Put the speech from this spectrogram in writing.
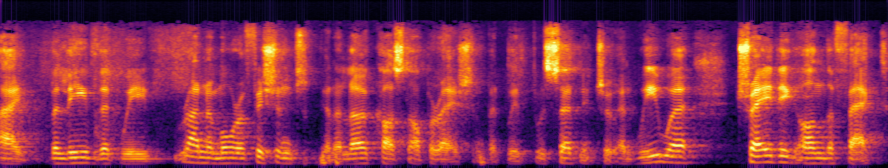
I believe that we run a more efficient and a low cost operation, but it was certainly true. And we were trading on the fact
